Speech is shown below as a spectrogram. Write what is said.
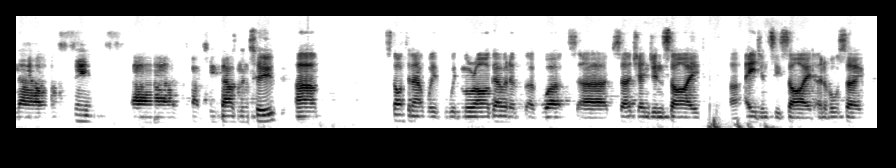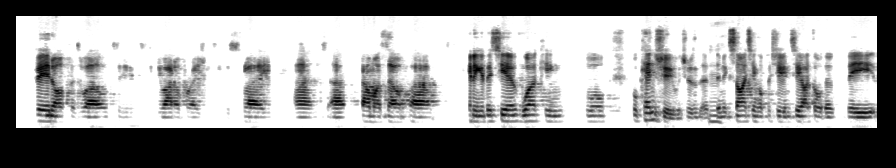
now since uh, about 2002. Um, started out with, with Mirago and have, have worked uh, search engine side, uh, agency side, and have also veered off as well to, to do ad operations and display. And uh, found myself uh, beginning of this year working for for Kenshoo, which was mm. an exciting opportunity. I thought that the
